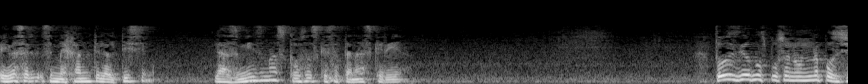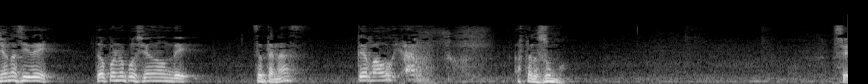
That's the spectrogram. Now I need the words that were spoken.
Iba a ser semejante al Altísimo. Las mismas cosas que Satanás quería. Entonces Dios nos puso en una posición así de, te voy a poner una posición donde Satanás te va a odiar hasta lo sumo. Sí.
